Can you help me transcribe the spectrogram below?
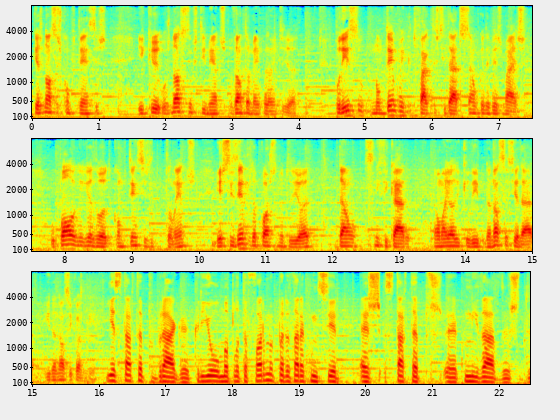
que as nossas competências e que os nossos investimentos vão também para o interior. Por isso, num tempo em que de facto as cidades são cada vez mais o polo agregador de competências e de talentos, estes exemplos de aposta no interior dão significado a um maior equilíbrio na nossa sociedade e na nossa economia. E a Startup Braga criou uma plataforma para dar a conhecer as startups, eh, comunidades de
